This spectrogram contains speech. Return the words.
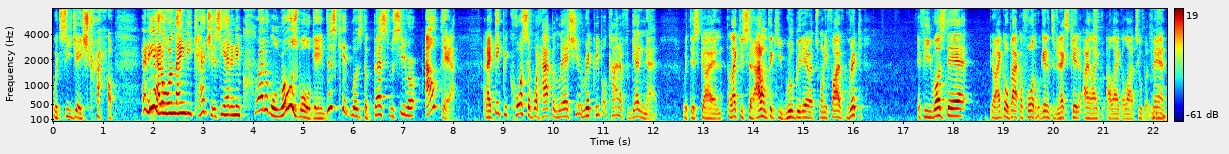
with C.J. Stroud, and he had over 90 catches. He had an incredible Rose Bowl game. This kid was the best receiver out there, and I think because of what happened last year, Rick, people are kind of forgetting that with this guy. And like you said, I don't think he will be there at 25. Rick, if he was there, you know, I go back and forth. We'll get into the next kid I like I like a lot too. But man,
